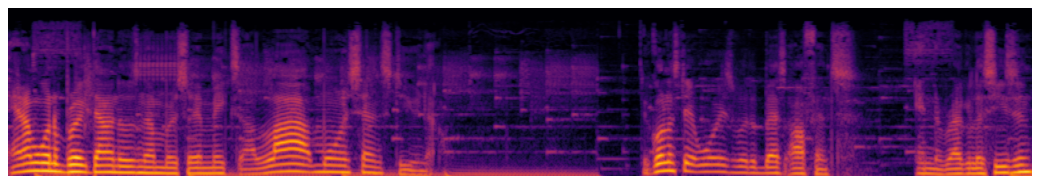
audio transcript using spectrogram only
And I'm going to break down those numbers so it makes a lot more sense to you now. The Golden State Warriors were the best offense in the regular season,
